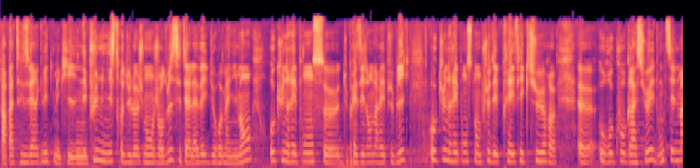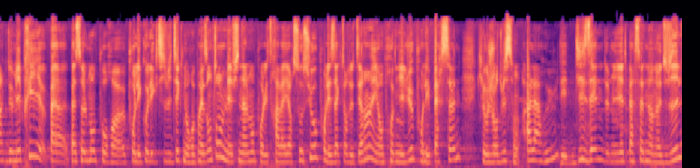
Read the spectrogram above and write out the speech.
par Patrice Vergrit, mais qui n'est plus ministre du Logement aujourd'hui. C'était à la veille du remaniement. Aucune réponse euh, du président de la République, aucune réponse non plus des préfectures euh, au recours gracieux. Et donc c'est une marque de mépris, pas, pas seulement pour, pour les collectivités que nous représentons, mais finalement pour les travailleurs sociaux, pour les acteurs de terrain et en premier lieu pour les personnes qui aujourd'hui sont à la des dizaines de milliers de personnes dans notre ville,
